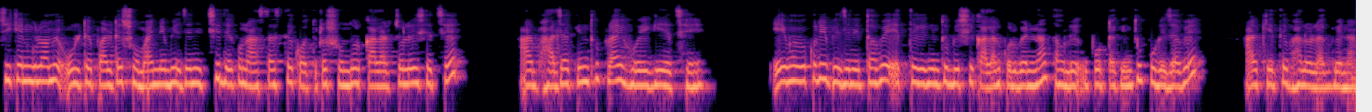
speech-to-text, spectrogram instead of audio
চিকেনগুলো আমি উল্টে পাল্টে সময় নিয়ে ভেজে নিচ্ছি। দেখুন, আস্তে আস্তে কতটা সুন্দর কালার চলে এসেছে আর ভাজা কিন্তু প্রায় হয়ে গিয়েছে। এইভাবে করেই ভেজে নিতে হবে, এর থেকে কিন্তু বেশি কালার করবেন না, তাহলে উপরটা কিন্তু পুড়ে যাবে আর খেতে ভালো লাগবে না।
